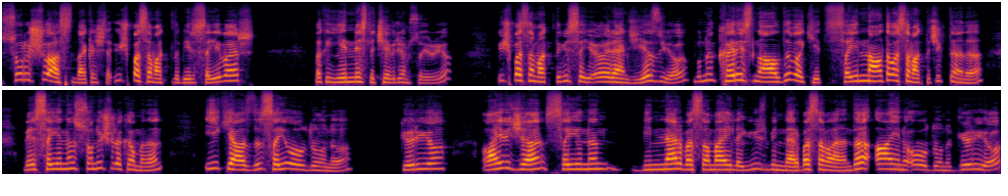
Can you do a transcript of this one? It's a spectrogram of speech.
Soru şu aslında arkadaşlar. 3 basamaklı bir sayı var. Bakın yeni nesle çeviriyorum soruyu. 3 basamaklı bir sayı öğrenci yazıyor. Bunun karesini aldığı vakit sayının 6 basamaklı çıktığını ve sayının son 3 rakamının ilk yazdığı sayı olduğunu görüyor. Ayrıca sayının binler basamağıyla yüz binler basamağının da aynı olduğunu görüyor.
